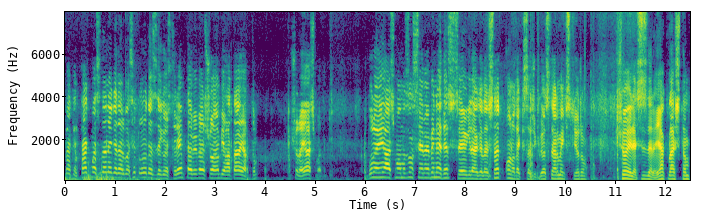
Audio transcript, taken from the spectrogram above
Bakın takması da ne kadar basit onu da size göstereyim. Tabii ben şu an bir hata yaptım. Şurayı açmadım. Burayı açmamızın sebebi nedir sevgili arkadaşlar? Onu da kısacık göstermek istiyorum. Şöyle sizlere yaklaştım.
